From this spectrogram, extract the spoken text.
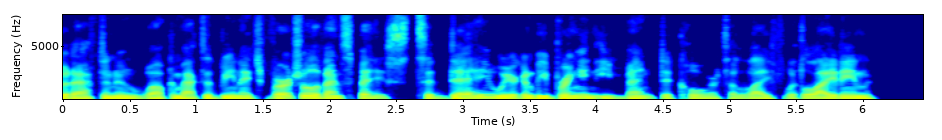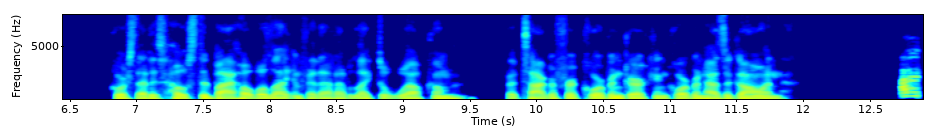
Good afternoon. Welcome back to the B&H virtual event space. Today, we are going to be bringing event decor to life with lighting. Of course, that is hosted by Hobolite. And for that, I would like to welcome photographer Corbin Gurkin. Corbin, how's it going? Hi,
